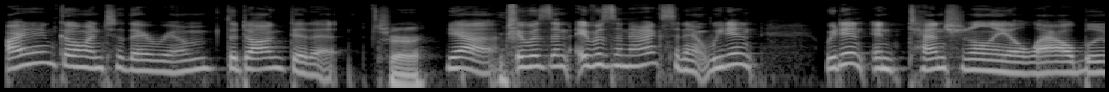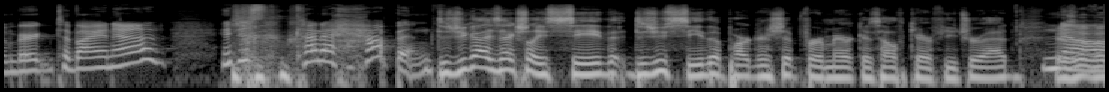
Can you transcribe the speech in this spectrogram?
I didn't go into their room. The dog did it. sure. Yeah, it was an it was an accident. We didn't we didn't intentionally allow Bloomberg to buy an ad. It just kind of happened. Did you guys actually see the? Did you see the Partnership for America's Healthcare Future ad? No, is it the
